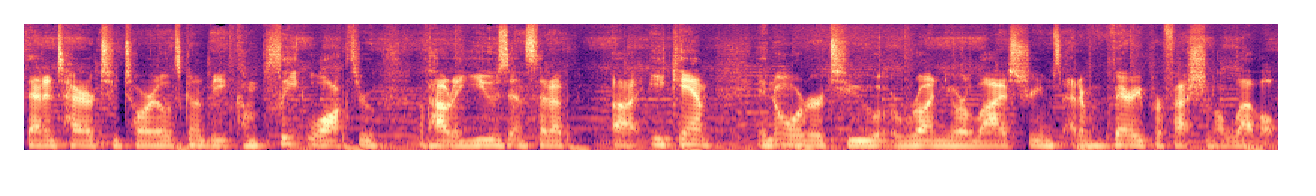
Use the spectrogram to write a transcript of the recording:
that entire tutorial. It's going to be a complete walkthrough of how to use and set up uh, Ecamm in order to run your live streams at a very professional level.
